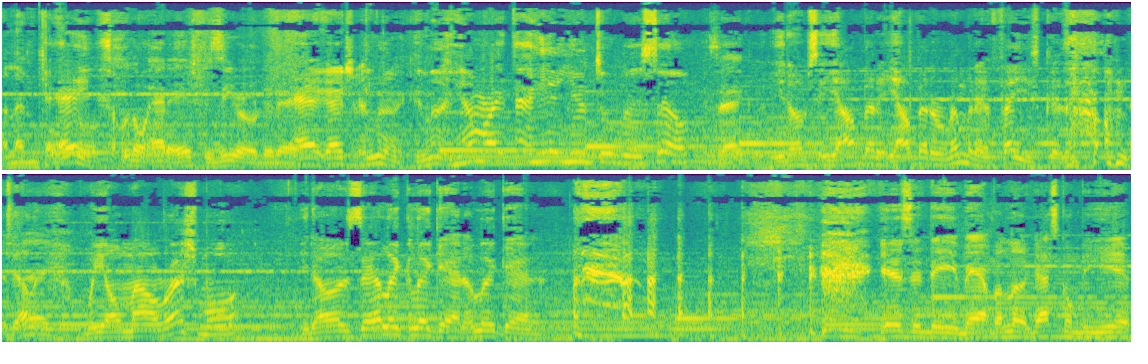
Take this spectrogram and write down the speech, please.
11K. Hey, so we're gonna add an extra zero to that. Hey, extra, look, look, him right there, he a YouTuber himself. Exactly. You know what I'm saying? Y'all better, y'all better remember that face, cause I'm telling you, we on Mount Rushmore. You know what I'm saying? Look, look at him, look at him. yes, indeed, man. But look, that's gonna be it.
